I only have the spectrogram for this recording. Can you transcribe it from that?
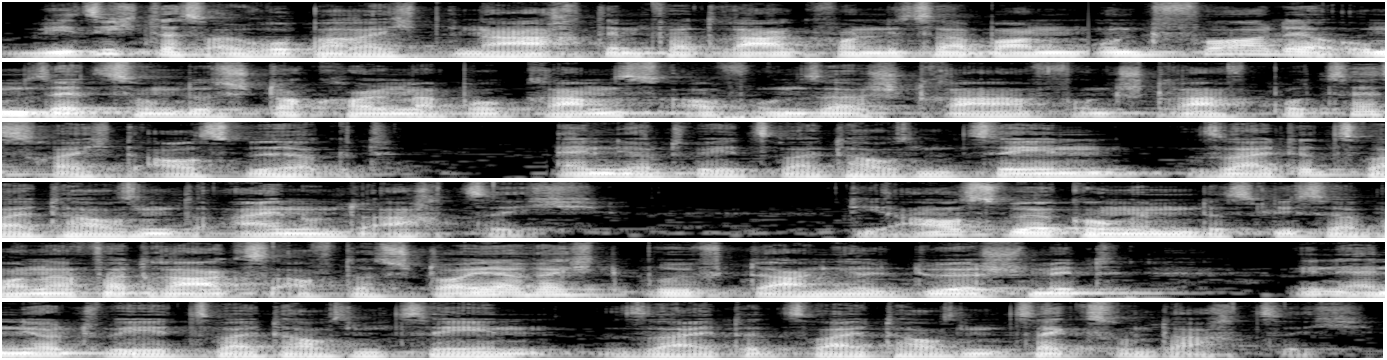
wie sich das Europarecht nach dem Vertrag von Lissabon und vor der Umsetzung des Stockholmer Programms auf unser Straf und Strafprozessrecht auswirkt (NJW 2010, Seite 2081 die Auswirkungen des Lissabonner Vertrags auf das Steuerrecht prüft Daniel Dürschmidt in NJW 2010, Seite 2086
